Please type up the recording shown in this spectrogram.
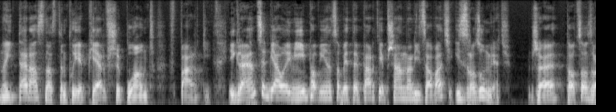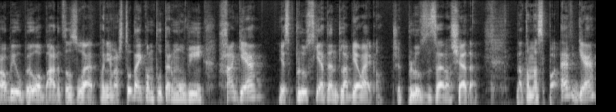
no i teraz następuje pierwszy błąd w partii. I grający białymi powinien sobie tę partię przeanalizować i zrozumieć, że to co zrobił było bardzo złe, ponieważ tutaj komputer mówi HG jest plus 1 dla białego, czy plus 0,7. Natomiast po FG,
